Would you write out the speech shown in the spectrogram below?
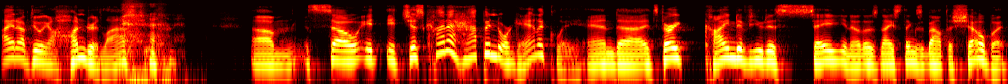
I ended up doing 100 last year. um, so it it just kind of happened organically, and uh, it's very kind of you to say you know those nice things about the show, but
